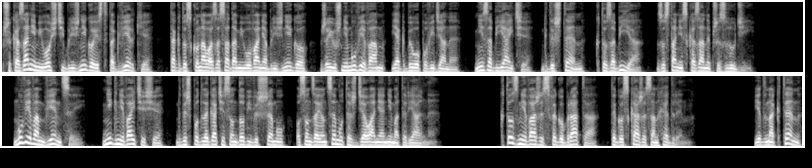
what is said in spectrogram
Przykazanie miłości bliźniego jest tak wielkie, tak doskonała zasada miłowania bliźniego, że już nie mówię wam, jak było powiedziane, nie zabijajcie, gdyż ten, kto zabija, zostanie skazany przez ludzi. Mówię wam więcej, nie gniewajcie się, gdyż podlegacie sądowi wyższemu, osądzającemu też działania niematerialne. Kto znieważy swego brata, tego skaże Sanhedryn. Jednak ten,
